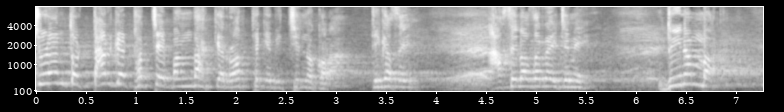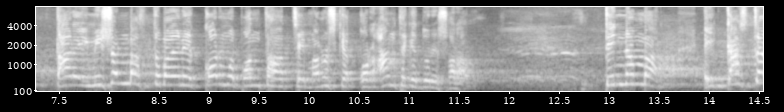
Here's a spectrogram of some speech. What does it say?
চূড়ান্ত টার্গেট হচ্ছে বান্দাহকে রব থেকে বিচ্ছিন্ন করা। ঠিক আছে? আছে বাজারের আইটেমে দুই নম্বর তার এই মিশন বাস্তবায়নে কর্মপন্থা হচ্ছে মানুষকে কোরআন থেকে দূরে সরাও তিন নম্বর, এই কাজটা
